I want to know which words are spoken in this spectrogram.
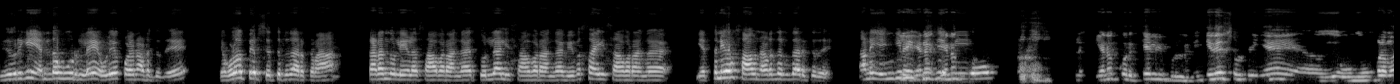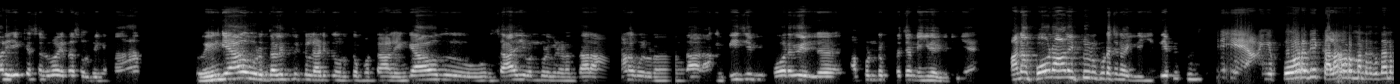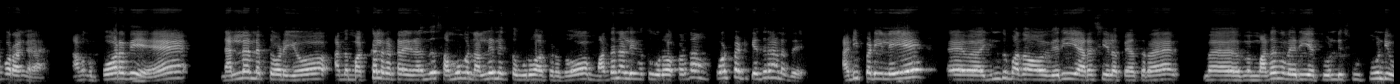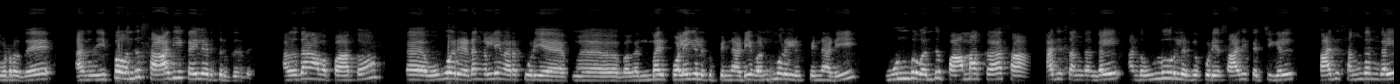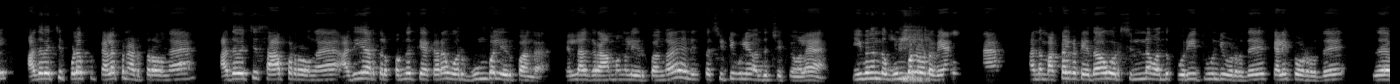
இது வரைக்கும் எந்த ஊர்ல எவ்வளவு கொலை நடக்குது எவ்வளவு பேர் செத்துட்டு தான் இருக்கிறான் கடந்தொழியில சாவறாங்க தொழிலாளி சாவறாங்க விவசாயி சாவறாங்க எத்தனையோ சாவு நடந்துட்டு தான் இருக்குது. ஆனா எங்கேயுமே எனக்கு- ஒரு கேள்வி புரியல. நீங்க இதே சொல்றீங்க உங்களை மாதிரி இயக்க செல்வா என்ன சொல்றீங்கன்னா எங்கேயாவது ஒரு தலித்துக்கள் அடித்து ஒடுக்கப்பட்டால் எங்கேயாவது ஒரு சாதி வன்கொடுமை நடந்தால் ஆணவ நடந்தால் அங்க பிஜேபி போறதே இல்லை அப்படின்ற பிரச்சனை நீங்க வைக்கிறீங்க. ஆனா போனாலும் இப்படி ஒரு பிரச்சனை வைக்கிறீங்க. அவங்க போறதே கலவரம் பண்றதுக்கு தானே போறாங்க. அவங்க போறதே நல்லெண்ணத்தோடயோ அந்த மக்கள்கிட்ட வந்து சமூக நல்லெண்ணத்தை உருவாக்குறதோ மத நல்லெண்ணத்தை உருவாக்குறதோ அவங்க கோட்பாட்டுக்கு எதிரானது. அடிப்படையிலேயே இந்து மதம் வெறி அரசியலை பேசுற மதங்க மத வெறியை தூண்டி சு- தூண்டி விடுறது அது இப்ப வந்து சாதியை கையில எடுத்திருக்குது. அதுதான் நம்ம பார்த்தோம். அஹ், ஒவ்வொரு இடங்கள்லயும் வரக்கூடிய இந்த மாதிரி கொலைகளுக்கு பின்னாடி வன்முறைகளுக்கு பின்னாடி முன்பு வந்து பாமக சாதி சங்கங்கள் அந்த உள்ளூர்ல இருக்கக்கூடிய சாதி கட்சிகள் சாதி சங்கங்கள் அதை வச்சு பிழப்பு பிழப்பு நடத்துறவங்க அதை வச்சு சாப்பிடுறவங்க அதிகாரத்துல பங்கு கேட்கற ஒரு கும்பல் இருப்பாங்க. எல்லா கிராமங்களும் இருப்பாங்க. இப்ப சிட்டிக்குள்ளேயும் வந்துச்சு வச்சுக்கோங்களேன். இவங்க இந்த கும்பலோட வேலை அந்த மக்கள்கிட்ட ஏதாவது ஒரு சின்ன வந்து பொறி தூண்டி விடுறது கிளப்பி விடுறது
